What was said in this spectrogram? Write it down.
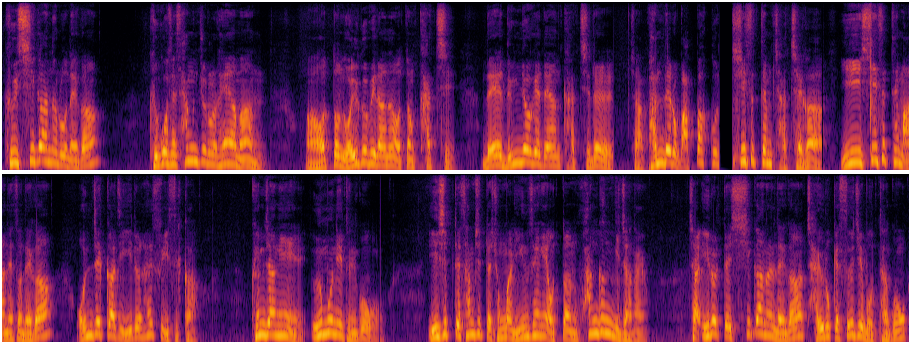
그 시간으로 내가 그곳에 상주를 해야만 어, 어떤 월급이라는 어떤 가치 내 능력에 대한 가치를 자 반대로 맞바꾸는 시스템 자체가 이 시스템 안에서 내가 언제까지 일을 할 수 있을까? 굉장히 의문이 들고 20대 30대 정말 인생의 어떤 황금기잖아요. 자 이럴 때 시간을 내가 자유롭게 쓰지 못하고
